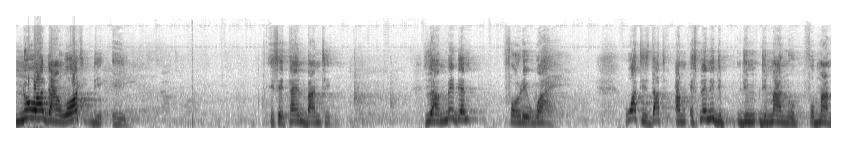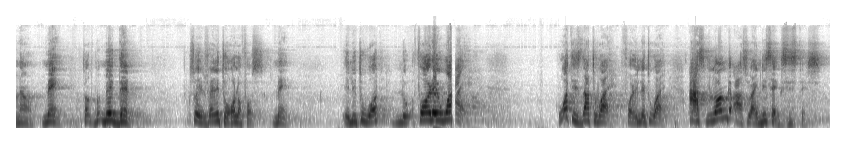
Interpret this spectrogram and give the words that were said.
Lower than what? The A. It's a time bound thing. You have made them for a why. What is that? I'm explaining the, the, the man no, for man now. Men. So make them. So it's referring to all of us, men. A little what? Low. For a why. What is that why? For a little why. As long as you are in this existence.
